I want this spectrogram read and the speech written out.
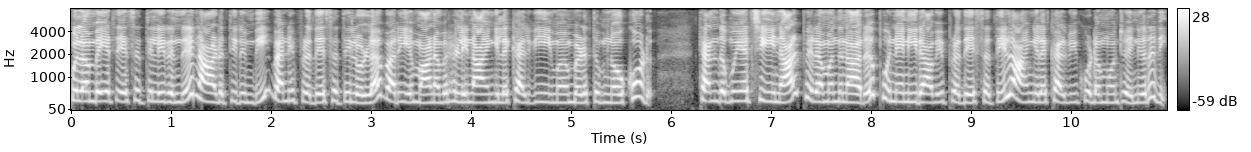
புலம்பெயர் தேசத்திலிருந்து நாடு திரும்பி வன்னி பிரதேசத்தில் உள்ள வறிய மாணவர்களின் ஆங்கில கல்வியை மேம்படுத்தும் நோக்கோடு தனது முயற்சியினால் பிரமந்தனாறு புனே நீராவி பிரதேசத்தில் ஆங்கில கல்விக்கூடம் ஒன்றை நிறுவி.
